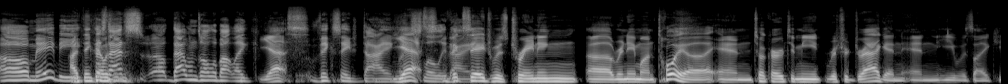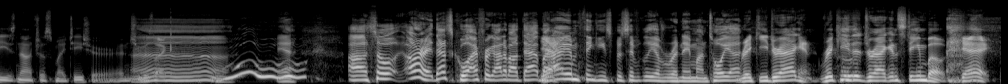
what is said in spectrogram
Oh, maybe. I think that that's uh, that one's all about like Yes. Vic Sage dying, like, Yes, slowly Vic dying. Sage was training uh, Renee Montoya and took her to meet Richard Dragon, and he was like, "He's not just my teacher," and she was like, Ah. "Ooh." Yeah. Uh, so, all right, that's cool. I forgot about that, but Yeah. I am thinking specifically of Renee Montoya. Ricky Dragon, Ricky the Dragon Steamboat, gay.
